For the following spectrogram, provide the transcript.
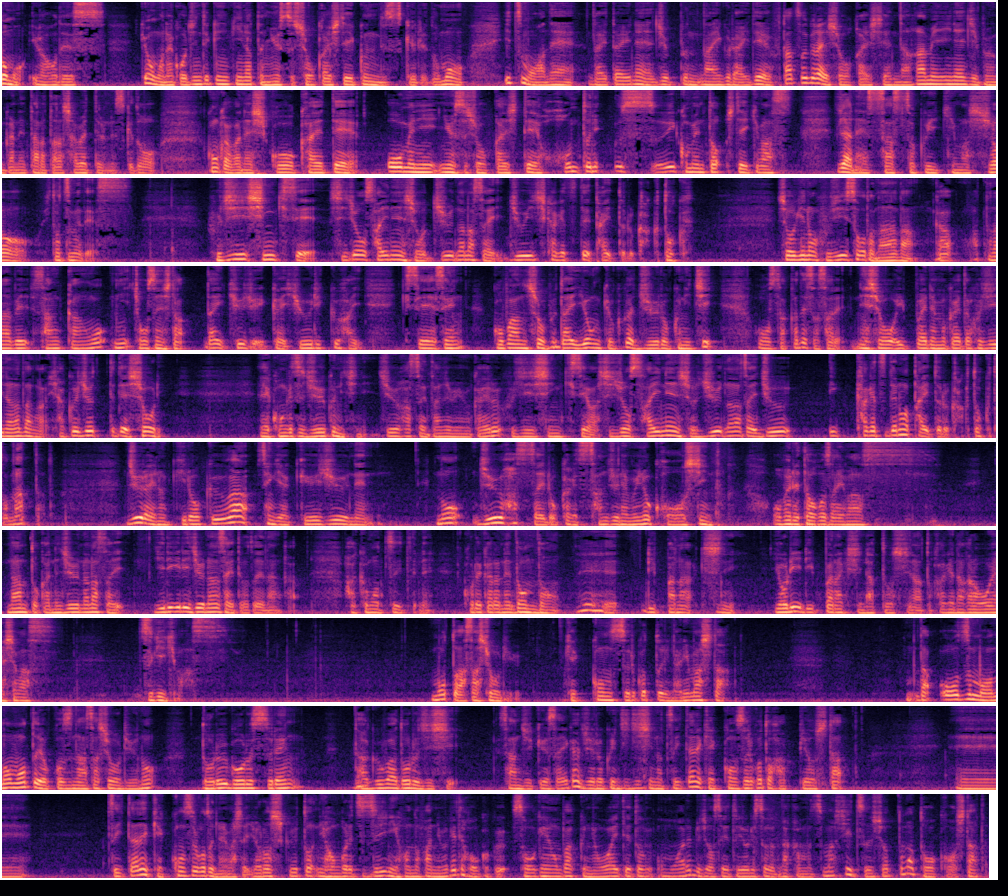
どうも、岩尾です。今日もね、個人的に気になったニュース紹介していくんですけれども、いつもはね、だいたいね、10分ないぐらいで2つぐらい紹介して長めにね、自分がね、タラタラ喋ってるんですけど、今回はね、趣向を変えて、多めにニュース紹介して、本当に薄いコメントしていきます。じゃあね、早速行きましょう。1つ目です。藤井新規生、史上最年少17歳11ヶ月でタイトル獲得。将棋の藤井聡太七段が渡辺三冠をに挑戦した第91回ヒューリック杯棋聖戦5番勝負第4局が16日大阪で指され2勝1敗で迎えた藤井七段が110手で勝利。今月19日に18歳の誕生日を迎える藤井新規生は史上最年少17歳11ヶ月でのタイトル獲得となったと。従来の記録は1990年の18歳6ヶ月30年ぶりの更新と。おめでとうございます。なんとかね、17歳、ギリギリ17歳ってことでなんか、箔もついてね、これからね、どんどん、えー立派な棋士に、より立派な棋士になってほしいなと陰ながら応援してます。次行きます。元朝青龍、結婚することになりました。だ大相撲の元横綱朝青龍のドルゴルスレン・ダグワドルジ氏39歳が16日自身のツイッターで結婚することを発表した、えー、ツイッターで結婚することになりました。よろしくと日本語で綴り日本のファンに向けて報告。草原をバックにお相手と思われる女性と寄り添う仲睦ましいツーショットも投稿したと。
